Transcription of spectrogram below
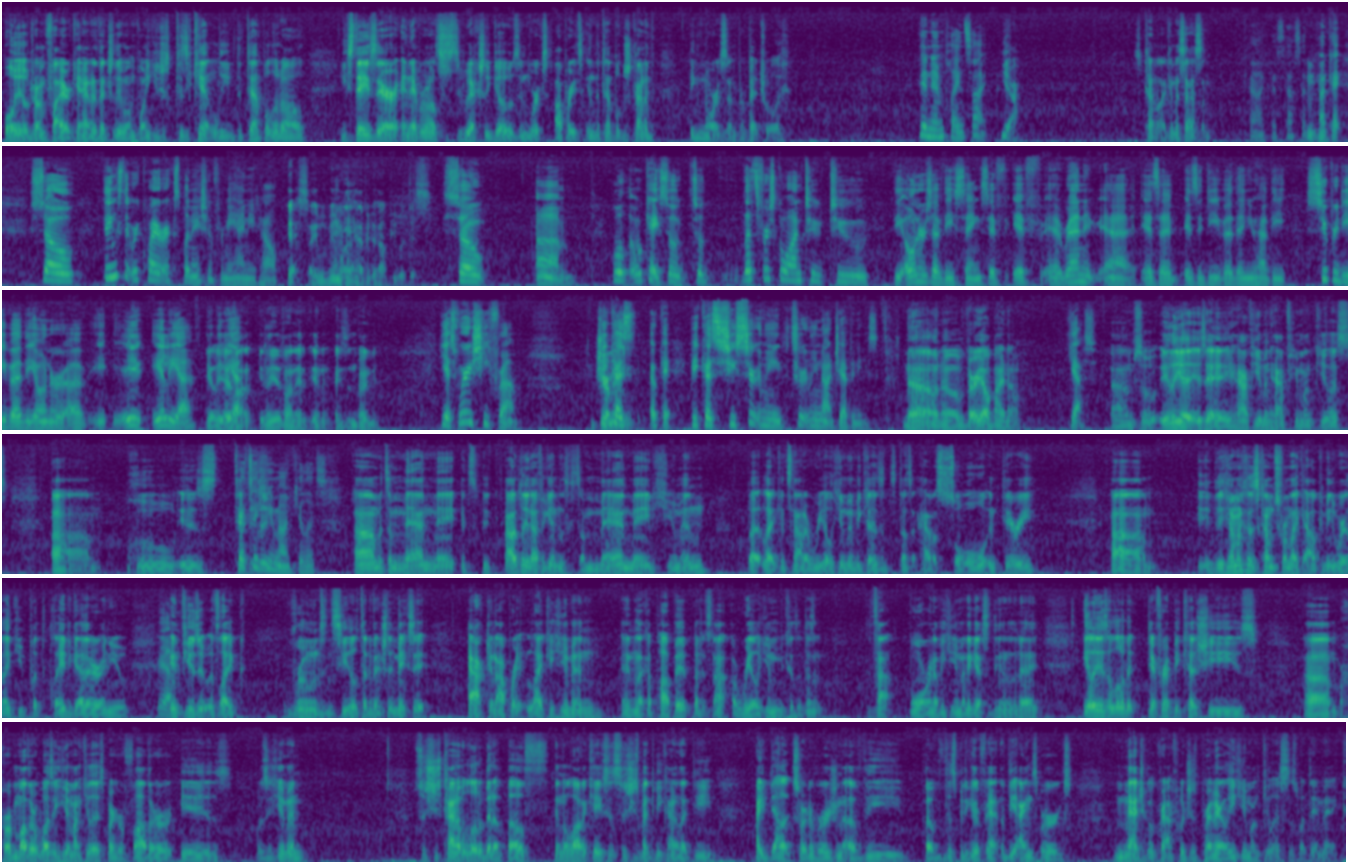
oil drum fire can. Eventually, at one point, he just because he can't leave the temple at all, he stays there, and everyone else who actually goes and works operates in the temple just kind of ignores him perpetually. Hidden in plain sight. Yeah, it's kind of like an assassin. Kind of like assassin. Mhm. Okay, so things that require explanation for me, I need help. Yes, I would be more than happy to help you with this. So, um, well, okay. So, so let's first go on to to the owners of these things. If if uh, Ren uh, is a is a diva, then you have the super diva, the owner of I- I- Ilya. Ilya Yeah. von Ilya von I- Eisenberg, Yes, where is she from? Germany. Because okay, because she's certainly certainly not Japanese. no, no, very albino. Yes. Um, so Ilya is a half human, half homunculus, um, who is technically. What's a homunculus? Um, it's a man-made. It's oddly enough, again, it's a man-made human, but like it's not a real human because it doesn't have a soul in theory. Um, the homunculus comes from like alchemy, where like you put the clay together and you Yeah. infuse it with like runes and seals that eventually makes it act and operate like a human and like a puppet, but it's not a real human because it doesn't. It's not born of a human, I guess. At the end of the day, Ilya is a little bit different because she's um, her mother was a homunculus, but her father is was a human. So she's kind of a little bit of both in a lot of cases. So she's meant to be kind of like the idyllic sort of version of the of this particular fan of the Einsbergs magical craft, which is primarily homunculus, is what they make.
